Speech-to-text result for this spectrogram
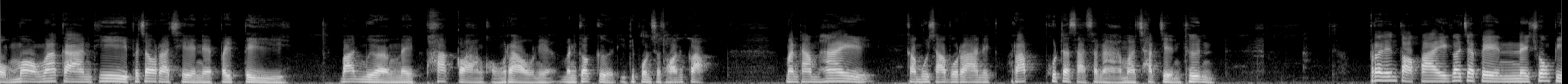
ผมมองว่าการที่พระเจ้าราเชนเนี่ยไปตีบ้านเมืองในภาคกลางของเราเนี่ยมันก็เกิดอิทธิพลสะท้อนกลับ มันทำให้กัมพูชาโบราณรับพุทธศาสนามาชัดเจนขึ้น ประเด็นต่อไปก็จะเป็นในช่วงปี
